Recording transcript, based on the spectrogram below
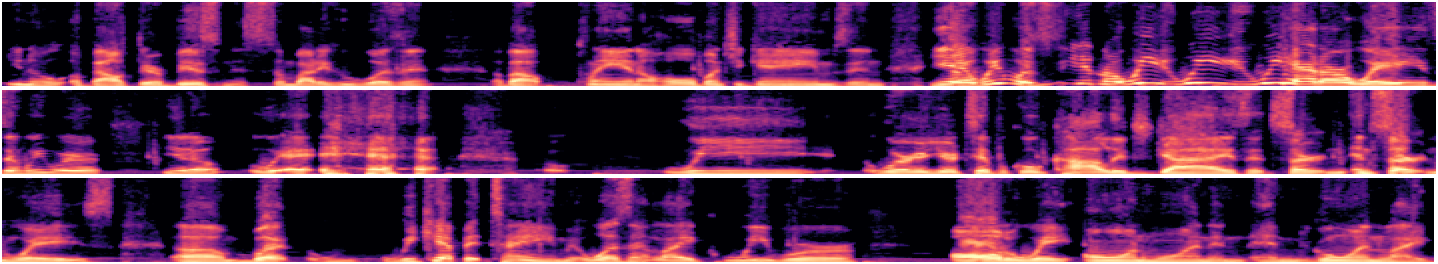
you know about their business somebody who wasn't about playing a whole bunch of games. And yeah we was you know we we we had our ways and we were you know we, we were your typical college guys at certain in certain ways um but we kept it tame it wasn't like we were all the way on one and and going like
